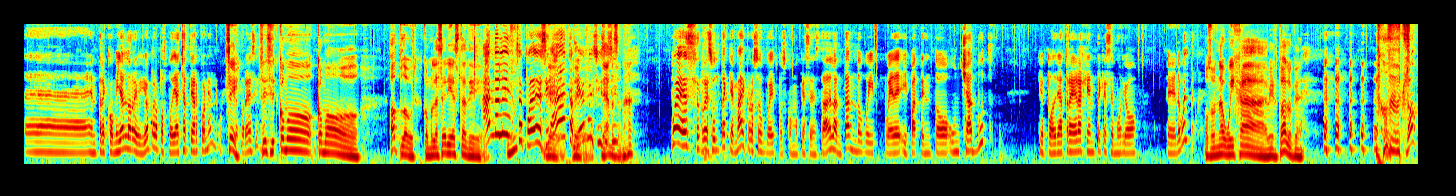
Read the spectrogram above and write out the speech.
eh, entre comillas lo revivió, pero pues podía chatear con él, güey. Sí. ¿Se podría decir? Sí, sí. Como, como Upload, como la serie esta de... Ándale, se puede decir. de- ah, también, güey, sí, de sí, Amazon, sí. ajá. Pues resulta que Microsoft, güey, pues como que se está adelantando, güey, puede y patentó un chatbot que podría traer a gente que se murió eh, de vuelta. O sea, una Ouija virtual o qué. No.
